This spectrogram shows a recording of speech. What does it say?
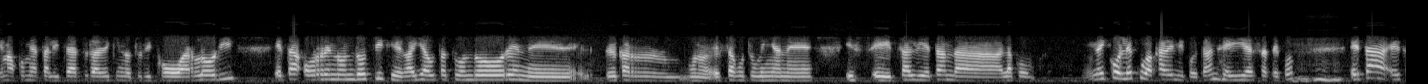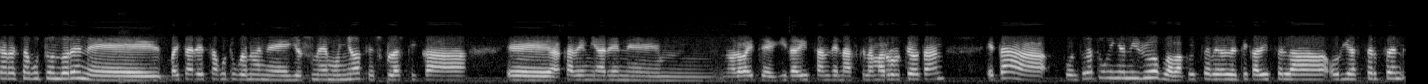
emakumea eta literaturarekin loturiko arlo hori, eta horren ondotik e, gaia hautatu ondoren e, elkar, bueno, ezagutu ginen e, iz, e, itzaldietan da lako, nahiko leku akademikoetan, egia esateko. Eta elkar ezagutu ondoren, e, baita ere ezagutu genuen e, Josune Muñoz, eskolastika e, akademiaren e, nolabait gidari izan den azken hamar urteotan, eta konturatu ginen hiruok ba, bakoitza beraletik ari zela hori aztertzen,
